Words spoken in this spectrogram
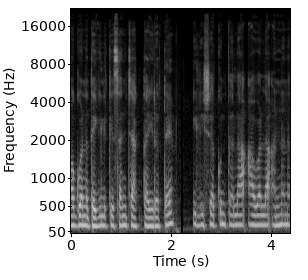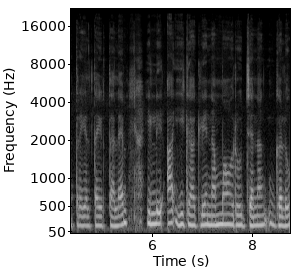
ಮಗುವನ್ನು ತೆಗಿಲಿಕ್ಕೆ ಸಂಚಾಗ್ತಾ ಇರುತ್ತೆ. ಇಲ್ಲಿ ಶಕುಂತಲ ಅವಳ ಅಣ್ಣನ ಹತ್ರ ಹೇಳ್ತಾ ಇರ್ತಾಳೆ. ಇಲ್ಲಿ ಈಗಾಗಲೇ ನಮ್ಮವರು ಜನಗಳು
